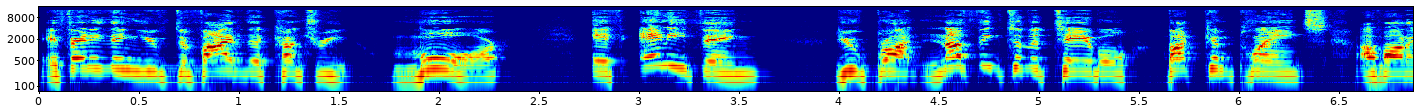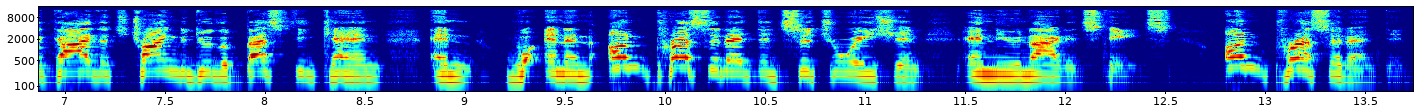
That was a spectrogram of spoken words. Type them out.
If anything, you've divided the country more. If anything, you've brought nothing to the table but complaints about a guy that's trying to do the best he can and in an unprecedented situation in the United States. Unprecedented.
